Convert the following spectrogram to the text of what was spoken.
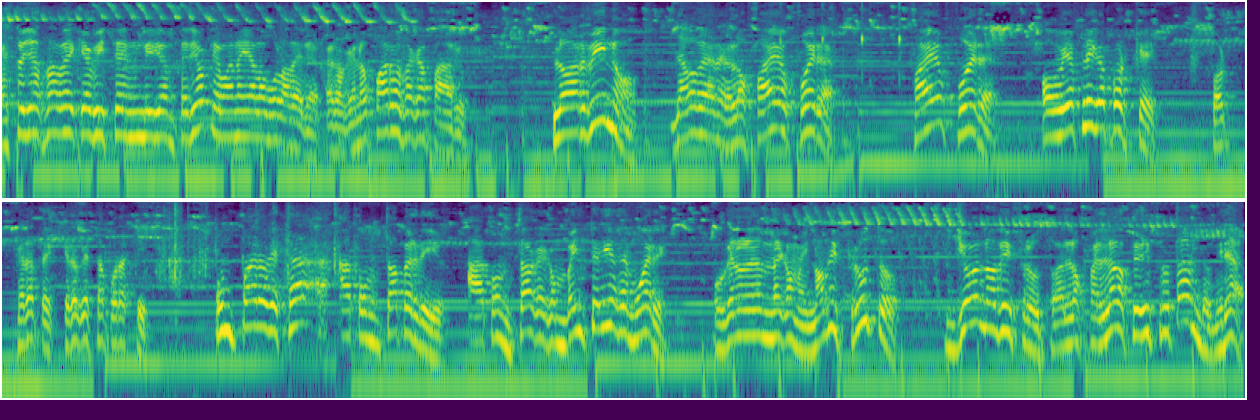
Esto ya sabéis que viste en el vídeo anterior que van a ir a la voladera. Pero que no paro, saca paro. Los arbinos, ya lo veré. Los faeos fuera. Faeos fuera. Os voy a explicar por qué. Por, espérate, creo que está por aquí. Un paro que está atontado perdido. Atontado, que con 20 días se muere. ¿Por qué no le dan de comer? No disfruto. Yo no disfruto. En los pelados estoy disfrutando. Mirad.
